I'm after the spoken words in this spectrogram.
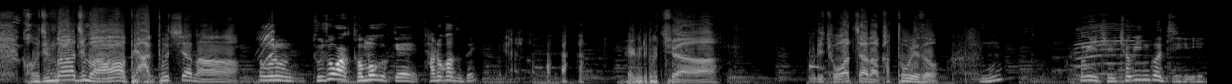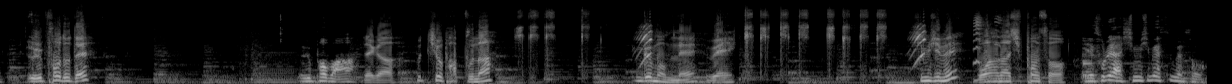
거짓말하지 마. 배 안 터지잖아. 형 그럼 두 조각 더 먹을게. 자러 가도 돼? 왜 그래 후추야? 우리 좋았잖아 카톡에서. 응? 형이 질척인 거지. 읊어도 돼? 읊어봐. 내가 후추 바쁘나? 뜬금없네. 왜? 심심해? 뭐 하나 싶어서. 내 소리야 심심했으면서.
